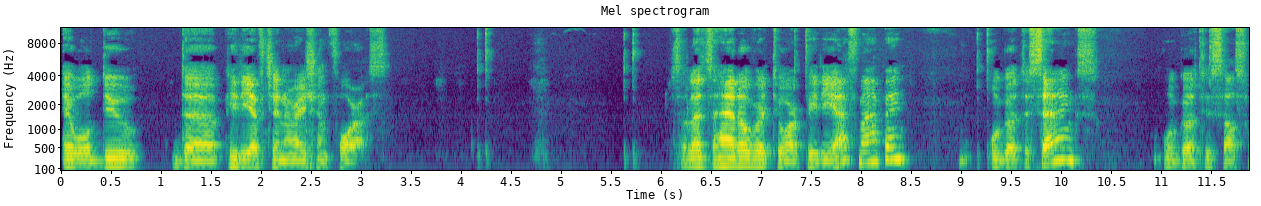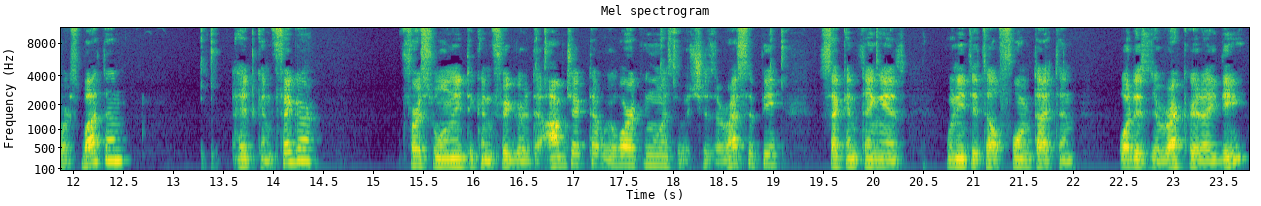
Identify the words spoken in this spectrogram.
it will do the PDF generation for us. So let's head over to our PDF mapping. We'll go to settings. We'll go to Salesforce button, hit configure. First, we'll need to configure the object that we're working with, which is a recipe. Second thing is we need to tell Form Titan what is the record ID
